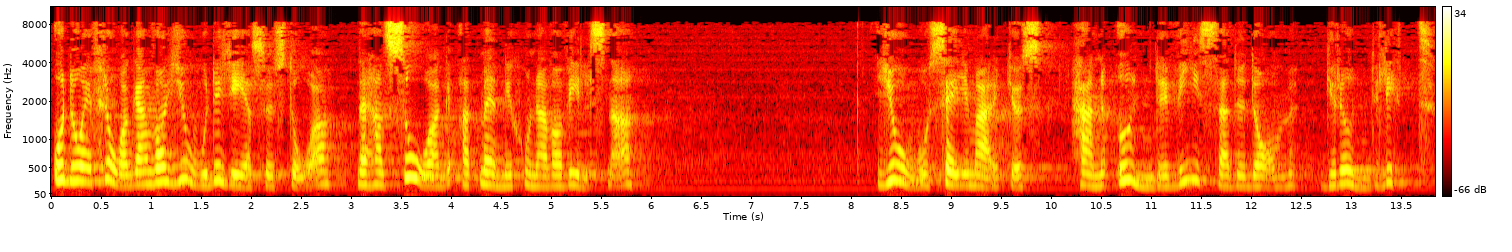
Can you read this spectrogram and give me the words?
Och då är frågan, vad gjorde Jesus då när han såg att människorna var vilsna? Jo, säger Markus, han undervisade dem grundligt.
